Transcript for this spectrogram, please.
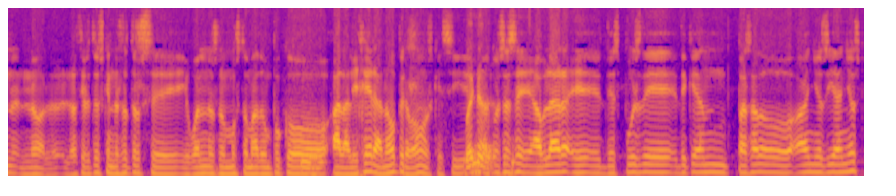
no, lo cierto es que nosotros eh, igual nos lo hemos tomado un poco mm. a la ligera, ¿no? Pero vamos, que sí, bueno, una cosa es eh, hablar después de, que han pasado años y años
